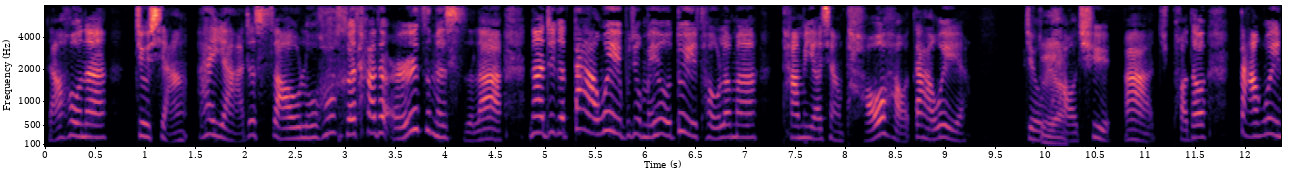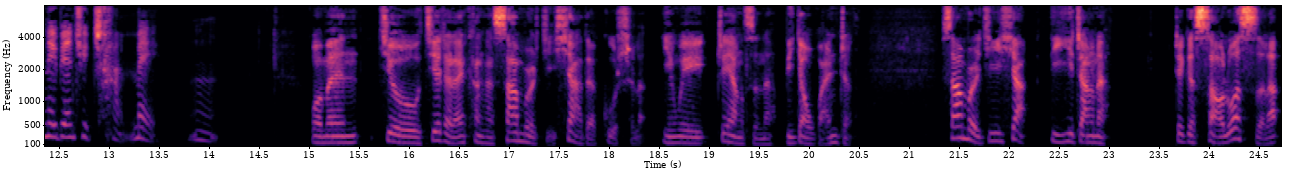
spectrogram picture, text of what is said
然后呢就想，哎呀，这扫罗和他的儿子们死了，那这个大卫不就没有对头了吗？他们要想讨好大卫呀、就跑去啊跑到大卫那边去谄媚，嗯。我们就接着来看看撒母耳记下的故事了，因为这样子呢比较完整。撒母耳记下第一章呢，这个扫罗死了，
